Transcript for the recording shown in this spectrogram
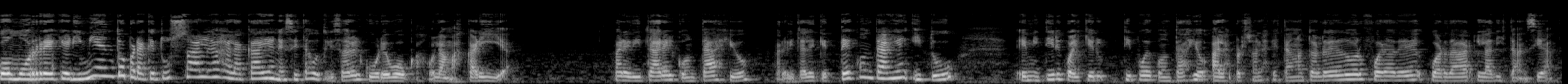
como requerimiento para que tú salgas a la calle necesitas utilizar el cubrebocas o la mascarilla para evitar el contagio, para evitar que te contagien y tú emitir cualquier tipo de contagio a las personas que están a tu alrededor fuera de guardar la distancia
